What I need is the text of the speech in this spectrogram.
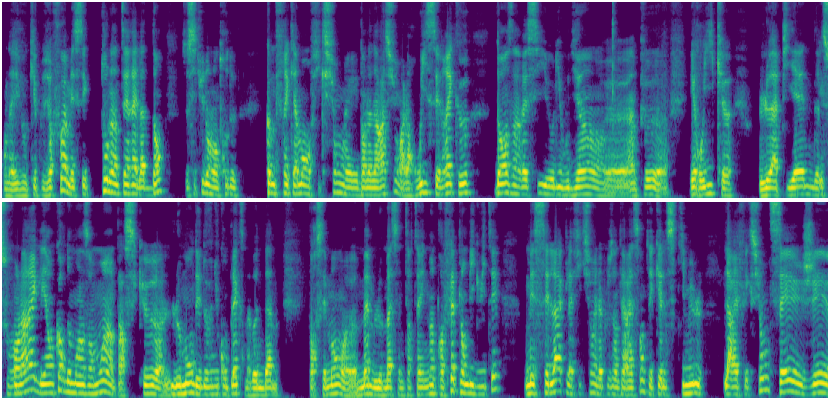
qu'on a évoquées plusieurs fois, mais c'est que tout l'intérêt là-dedans se situe dans l'entre-deux, comme fréquemment en fiction et dans la narration. Alors oui, c'est vrai que dans un récit hollywoodien euh, un peu euh, héroïque, euh, le happy end est souvent la règle, et encore de moins en moins, parce que le monde est devenu complexe, ma bonne dame. Forcément, euh, même le mass entertainment reflète l'ambiguïté, mais c'est là que la fiction est la plus intéressante et qu'elle stimule la réflexion. C'est j'ai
